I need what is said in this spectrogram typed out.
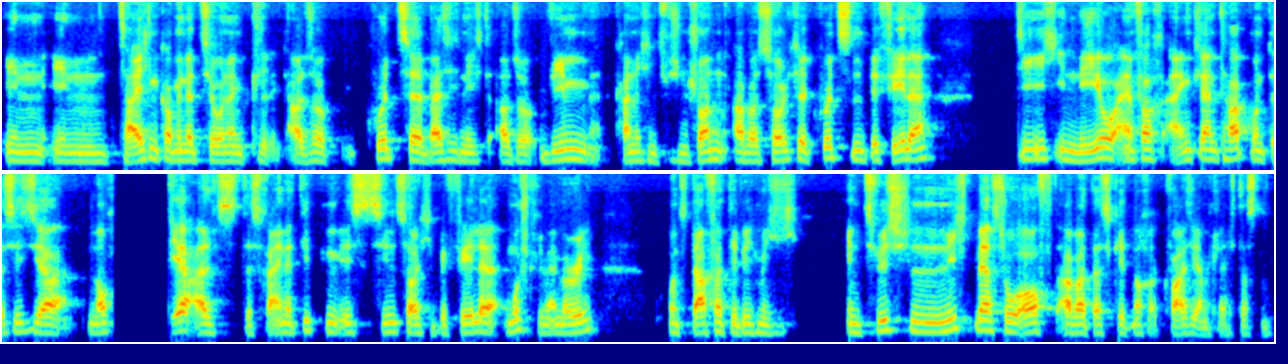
in, in Zeichenkombinationen, also kurze, weiß ich nicht, also Vim kann ich inzwischen schon, aber solche kurzen Befehle, die ich in Neo einfach eingelernt habe, und das ist ja noch eher als das reine Tippen ist, sind solche Befehle Muskelmemory. Und da vertippe ich mich inzwischen nicht mehr so oft, aber das geht noch quasi am schlechtesten.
